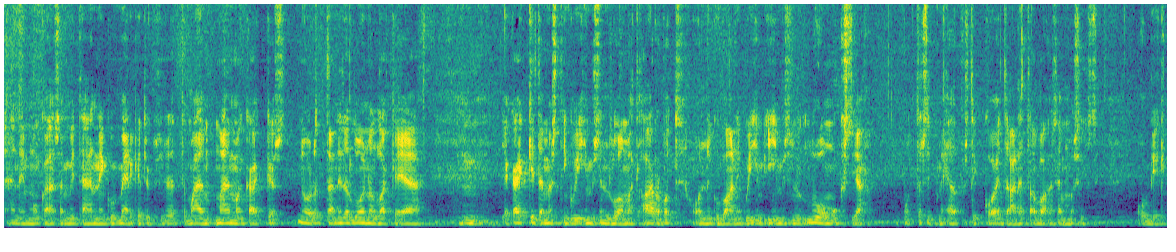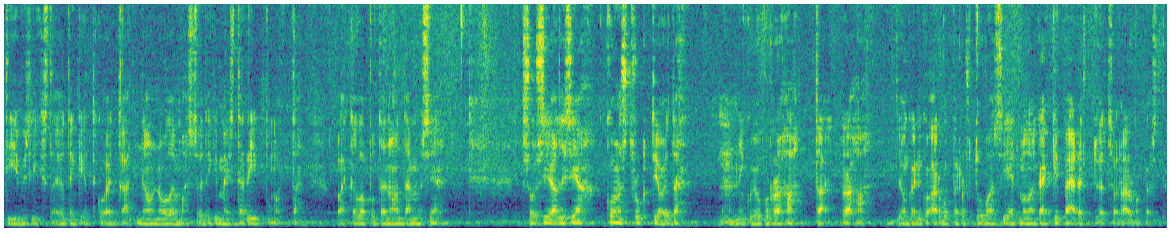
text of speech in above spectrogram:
hänen mukaansa mitään niin kuin merkityksiä, että maailmankaikkeus noudattaa niitä luonnonlakeja mm. ja kaikki tämmöiset niin kuin ihmisen luomat arvot on niin kuin vaan niin kuin ihmisen luomuksia, mutta sitten me helposti koetaan ne vaan semmoisiksi objektiivisiksi tai jotenkin, että koetaan, että ne on olemassa jotenkin meistä riippumatta, vaikka lopulta ne on tämmöisiä sosiaalisia konstruktioita, mm. niin kuin joku raha, tai raha, jonka niin kuin arvo perustuu vain siihen, että me ollaan kaikki päätetty, että se on arvokasta.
